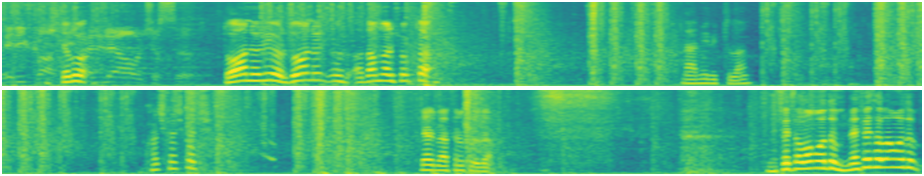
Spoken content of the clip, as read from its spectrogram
seri katil, İşte bu. kelle avcısı, Doğan ölüyor, Doğan ölüyor. Adamlar şokta. Mermi bitti lan. Kaç kaç kaç. Gel ben sana soracağım. Nefes alamadım, nefes alamadım.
